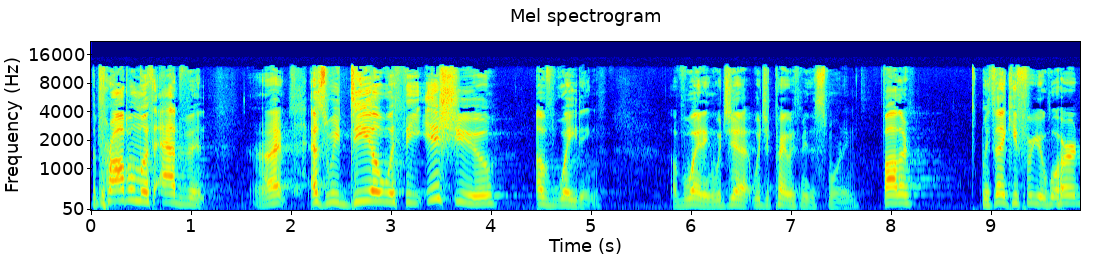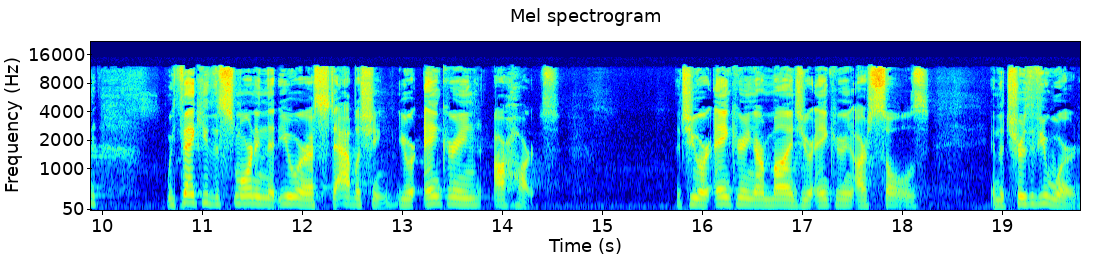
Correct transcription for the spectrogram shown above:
The problem with Advent, all right? As we deal with the issue of waiting. Of waiting. Would you, would you pray with me this morning? Father, we thank you for your word. We thank you this morning that you are establishing, you are anchoring our hearts, that you are anchoring our minds, you are anchoring our souls in the truth of your word.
